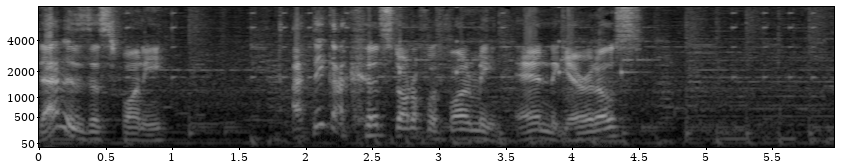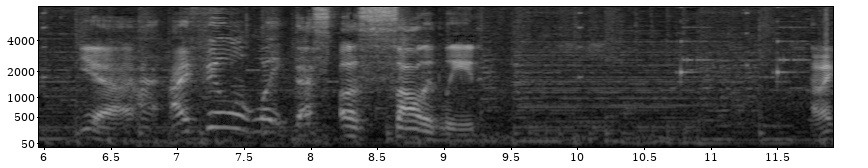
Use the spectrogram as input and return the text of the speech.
That is just funny. I think I could start off with Flutter Mane and the Gyarados. Yeah, I, I, feel like that's a solid lead. I,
